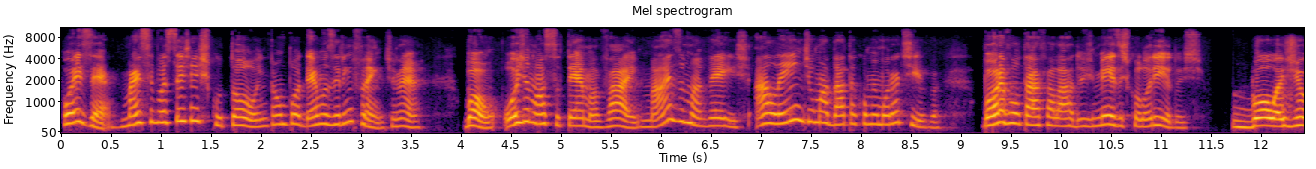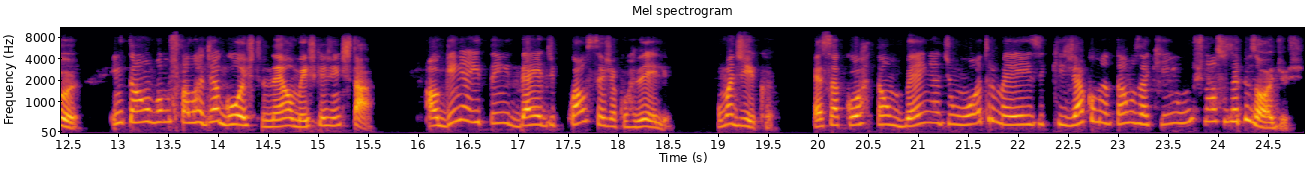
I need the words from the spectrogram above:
Pois é, mas se você já escutou, então podemos ir em frente, né? Bom, hoje o nosso tema vai, mais uma vez, além de uma data comemorativa. Bora voltar a falar dos meses coloridos? Boa, Ju! Então vamos falar de agosto, né? O mês que a gente está. Alguém aí tem ideia de qual seja a cor dele? Uma dica: essa cor também é de um outro mês e que já comentamos aqui em um dos nossos episódios.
